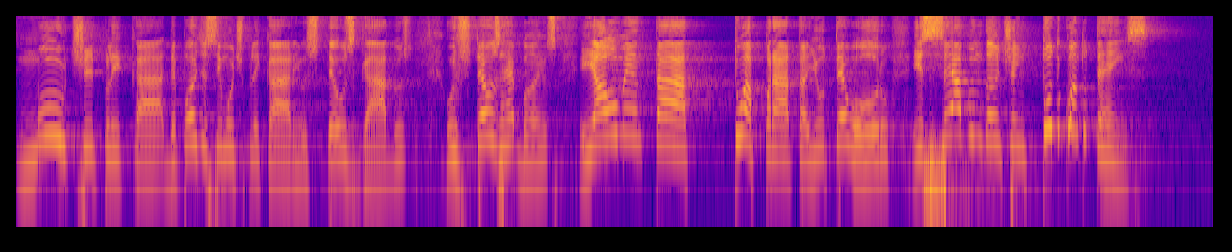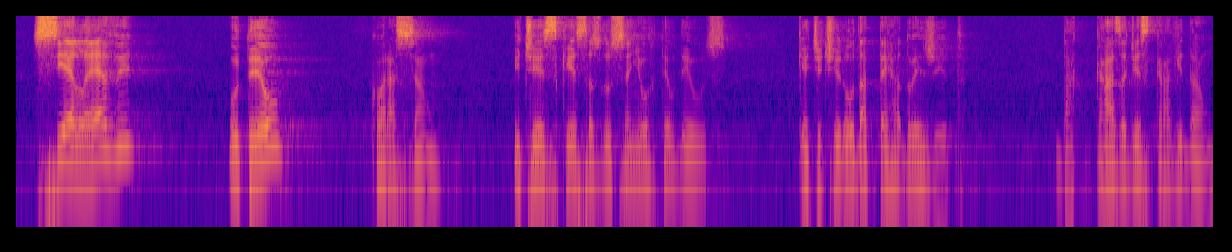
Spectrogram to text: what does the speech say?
multiplicar, depois de se multiplicarem os teus gados, os teus rebanhos, e aumentar a tua prata e o teu ouro, e ser abundante em tudo quanto tens, se eleve o teu coração, e te esqueças do Senhor teu Deus, que te tirou da terra do Egito, da casa de escravidão,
